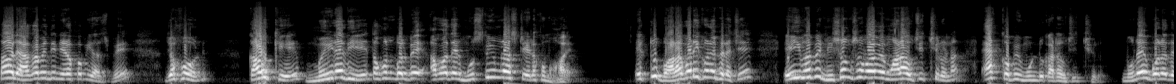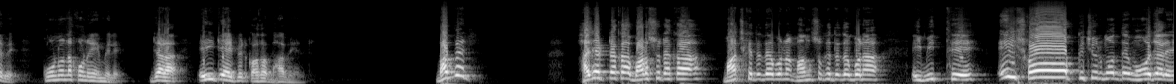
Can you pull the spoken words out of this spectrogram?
তাহলে আগামী দিন এরকমই আসবে যখন কাউকে মেয়েরা দিয়ে তখন বলবে, আমাদের মুসলিম রাষ্ট্রে এরকম হয়। একটু বাড়াবাড়ি করে ফেলেছে। এইভাবে নৃশংসভাবে মারা উচিত ছিল না, এক কপি মুন্ডু কাটা উচিত ছিল। মনে বলে দেবে, কোনো না কোনো এমএলএ যারা এই টাইপের কথা ভাবে আর কি। ভাববেন? হাজার টাকা, বারোশো টাকা, মাছ খেতে দেবো না, মাংস খেতে দেবো না এই মিথ্যে, এই সব কিছুর মধ্যে মহাজারে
